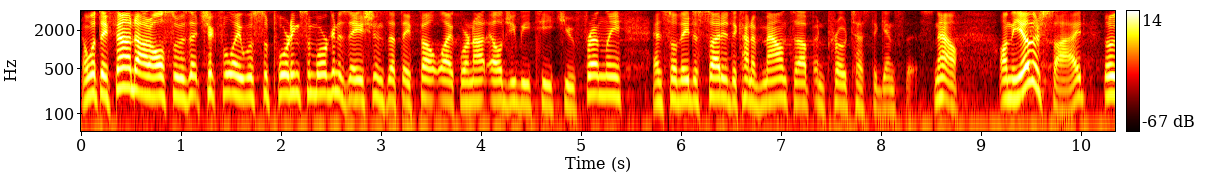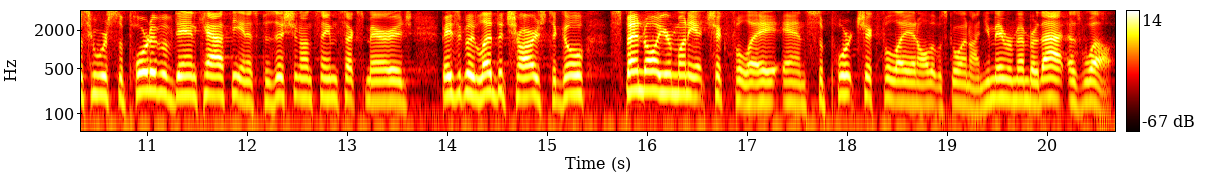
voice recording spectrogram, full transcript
And what they found out also is that Chick fil A was supporting some organizations that they felt like were not LGBTQ friendly, and so they decided to kind of mount up and protest against this. Now, on the other side, those who were supportive of Dan Cathy and his position on same sex marriage basically led the charge to go spend all your money at Chick fil A and support Chick fil A and all that was going on. You may remember that as well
